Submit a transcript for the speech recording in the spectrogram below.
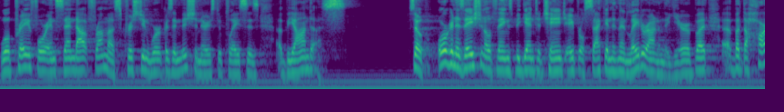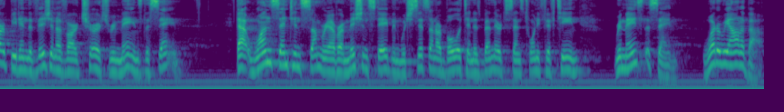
We'll pray for and send out from us Christian workers and missionaries to places uh, beyond us. So, organizational things begin to change April 2nd and then later on in the year, but, uh, but the heartbeat and the vision of our church remains the same. That one sentence summary of our mission statement, which sits on our bulletin, has been there since 2015, remains the same. What are we on about?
